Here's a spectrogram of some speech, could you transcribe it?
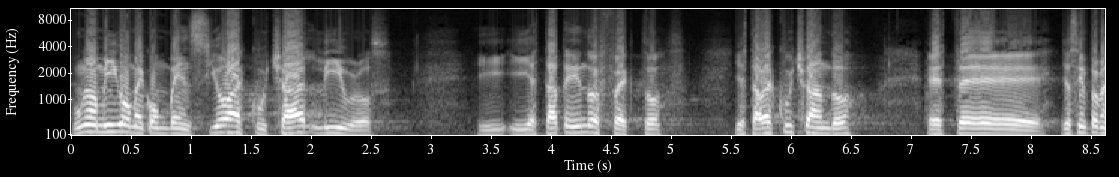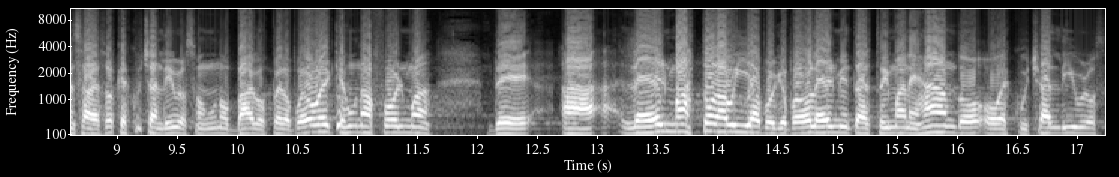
un amigo me convenció a escuchar libros y, está teniendo efecto, y estaba escuchando, este, yo siempre pensaba, esos que escuchan libros son unos vagos, pero puedo ver que es una forma de leer más todavía, porque puedo leer mientras estoy manejando o escuchar libros.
